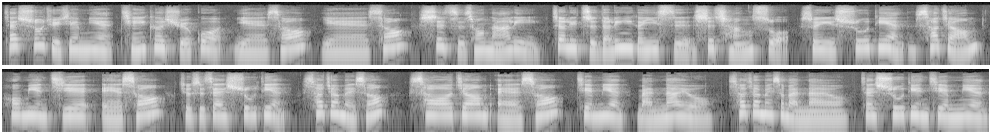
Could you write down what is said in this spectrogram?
在书局见面前一刻学过耶所耶所，是指从哪里？这里指的另一个意思是场所，所以书店抄脚后面接 s 哦，就是在书店抄脚买书。 서점에서见面만나요서점에서만나요在书店见面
